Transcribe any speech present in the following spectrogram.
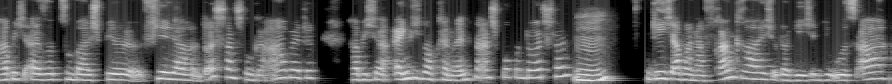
Habe ich also zum Beispiel vier Jahre in Deutschland schon gearbeitet, habe ich ja eigentlich noch keinen Rentenanspruch in Deutschland. Mhm. Gehe ich aber nach Frankreich oder gehe ich in die USA,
